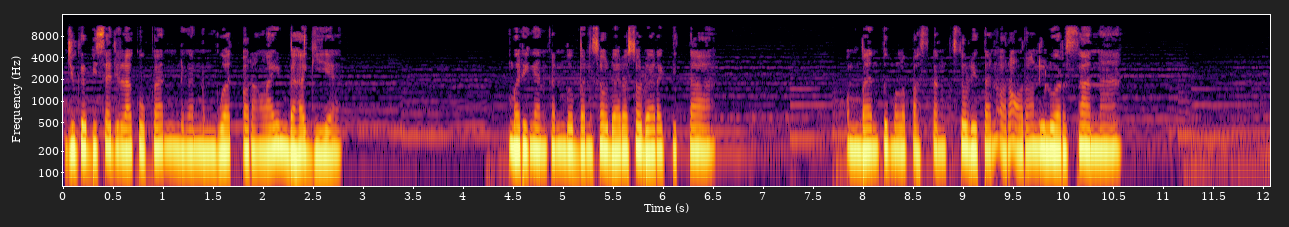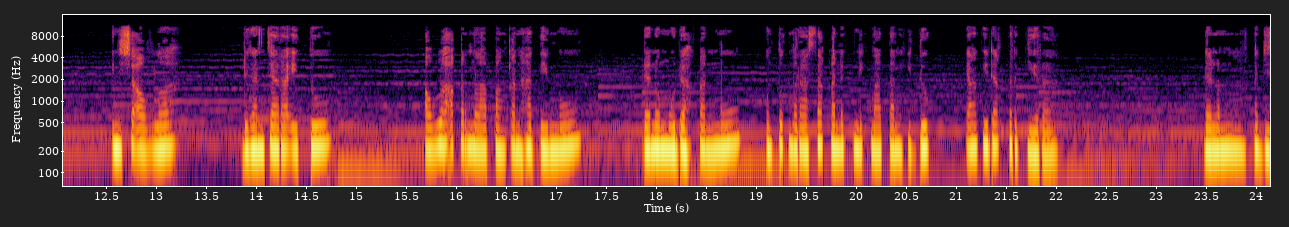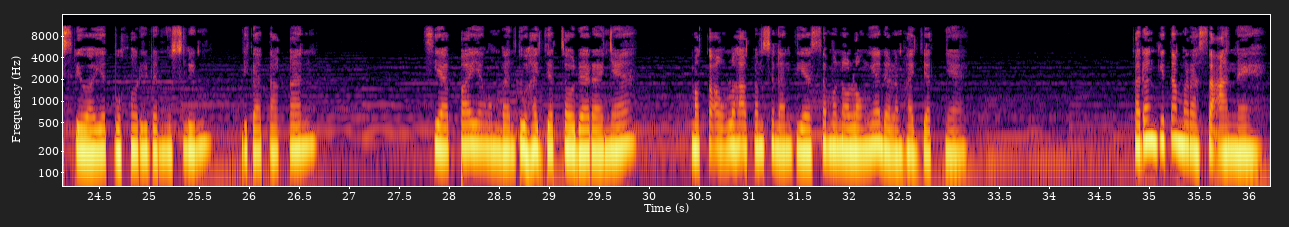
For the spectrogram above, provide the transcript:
juga bisa dilakukan dengan membuat orang lain bahagia. Meringankan beban saudara-saudara kita, membantu melepaskan kesulitan orang-orang di luar sana. Insya Allah, dengan cara itu, Allah akan melapangkan hatimu dan memudahkanmu untuk merasakan kenikmatan hidup yang tidak terkira. Dalam hadis riwayat Bukhari dan Muslim dikatakan, siapa yang membantu hajat saudaranya, maka Allah akan senantiasa menolongnya dalam hajatnya. Kadang kita merasa aneh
